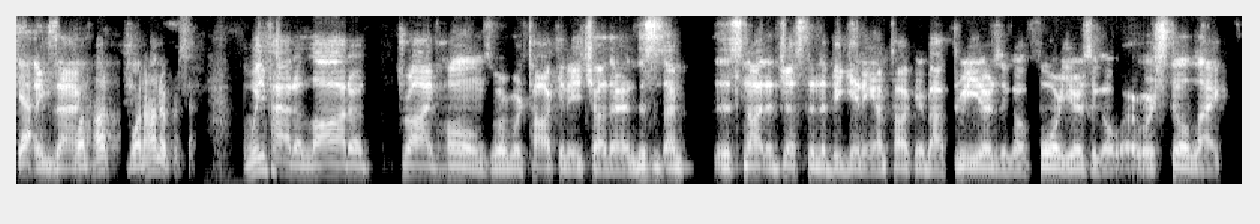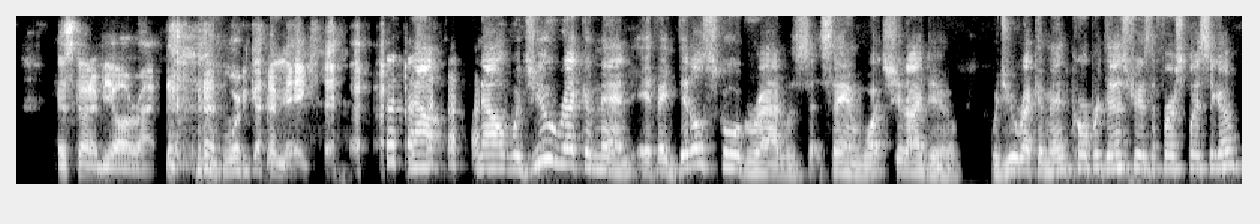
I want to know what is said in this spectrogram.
yeah exactly 100 percent we've had a lot of drive homes where we're talking to each other and this is i'm it's not just in the beginning i'm talking about three years ago four years ago where we're still like it's gonna be all right. We're gonna make it. now, now, would you recommend if a diddle school grad was saying, "What should I do?" Would you recommend corporate dentistry as the first place to go?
